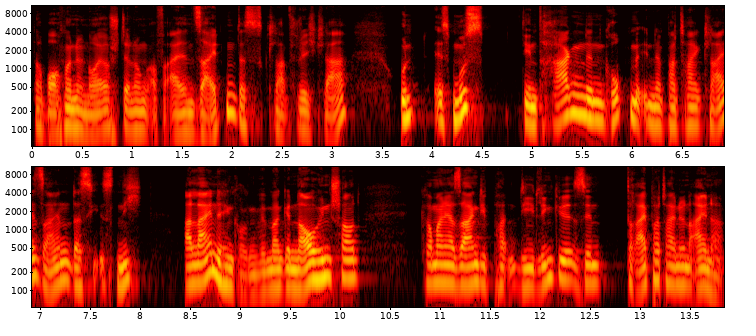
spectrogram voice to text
da braucht man eine Neuaufstellung auf allen Seiten, das ist klar, völlig klar. Und es muss den tragenden Gruppen in der Partei klar sein, dass sie es nicht alleine hingucken. Wenn man genau hinschaut, kann man ja sagen, die, die Linke sind drei Parteien in einer.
